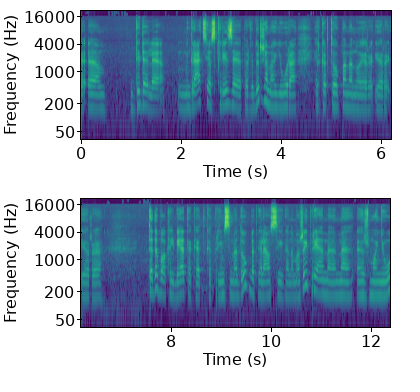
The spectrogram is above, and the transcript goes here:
e, didelė migracijos krizė per viduržėmio jūrą ir kartu pamenu ir, ir, ir tada buvo kalbėta, kad, kad priimsime daug, bet galiausiai gana mažai prieėmėme žmonių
